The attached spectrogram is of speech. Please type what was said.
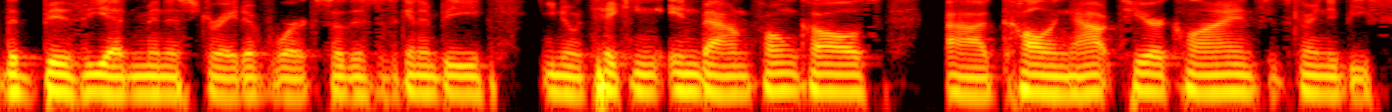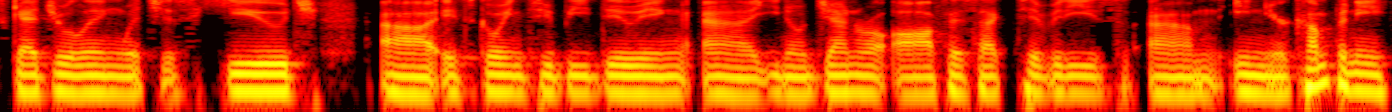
the busy administrative work. So this is going to be, you know, taking inbound phone calls, uh, calling out to your clients. It's going to be scheduling, which is huge. Uh, it's going to be doing, uh, you know, general office activities um, in your company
